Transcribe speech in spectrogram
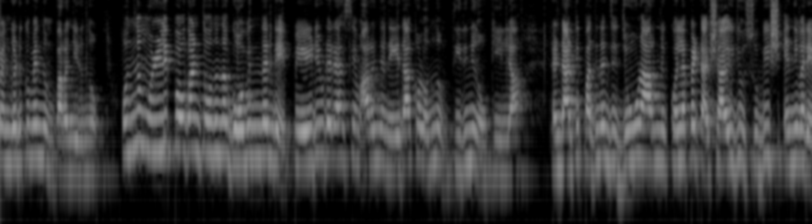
പങ്കെടുക്കുമെന്നും പറഞ്ഞിരുന്നു. ഒന്നും ഉള്ളിപ്പോകാൻ തോന്നുന്ന ഗോവിന്ദന്റെ പേടിയുടെ രഹസ്യം അറിഞ്ഞ നേതാക്കളൊന്നും തിരിഞ്ഞു നോക്കിയില്ല രണ്ടായിരത്തി പതിനഞ്ച് ജൂൺ ആറിന് കൊല്ലപ്പെട്ട ഷൈജു സുബീഷ് എന്നിവരെ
